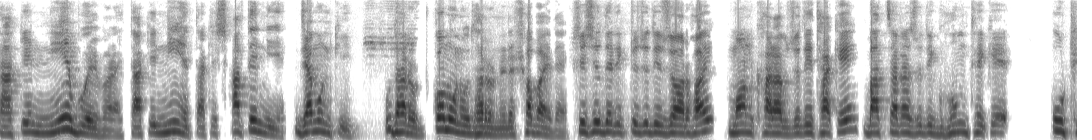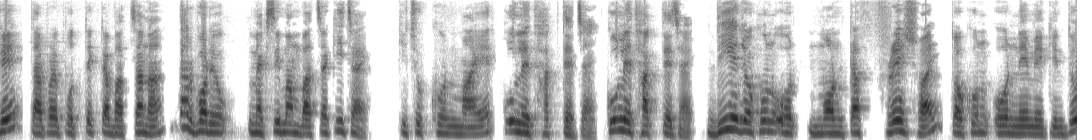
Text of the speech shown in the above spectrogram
তাকে নিয়ে বয়ে বেড়ায়, তাকে নিয়ে, তাকে সাথে নিয়ে। যেমন কি? উদাহরণ, কমন উদাহরণ এটা সবাই দেয়। শিশুদের একটু যদি জ্বর হয়, মন খারাপ যদি থাকে, বাচ্চারা যদি ঘুম থেকে উঠে তারপরে প্রত্যেকটা বাচ্চা না, তারপরেও ম্যাক্সিমাম বাচ্চা কি চায়? কিছুক্ষণ মায়ের কোলে থাকতে চায়, কোলে থাকতে চায়। দিয়ে যখন ওর মনটা ফ্রেশ হয়, তখন ও নেমে কিন্তু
